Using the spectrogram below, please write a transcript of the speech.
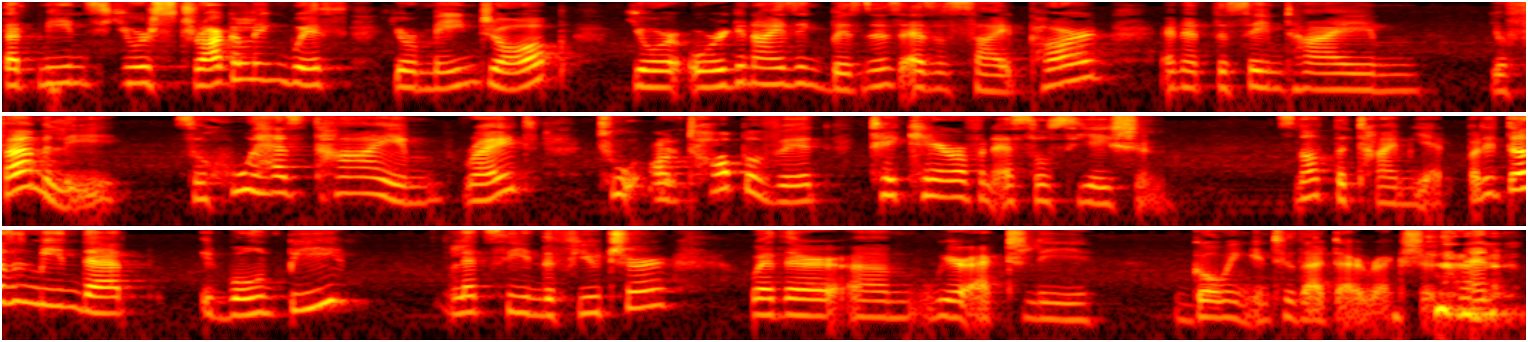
That means you're struggling with your main job, you're organizing business as a side part, and at the same time, your family. So, who has time, right, to on top of it take care of an association? It's not the time yet, but it doesn't mean that it won't be. Let's see in the future whether um, we're actually going into that direction. and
